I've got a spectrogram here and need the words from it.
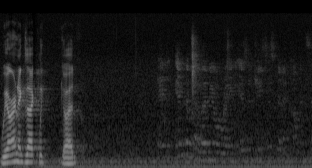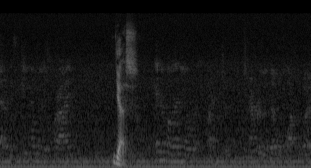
We aren't exactly. Go ahead. In, in the millennial reign, isn't Jesus going to come and set up his kingdom with his bride? Yes, In the millennial reign. Remember, the devil's locked away.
